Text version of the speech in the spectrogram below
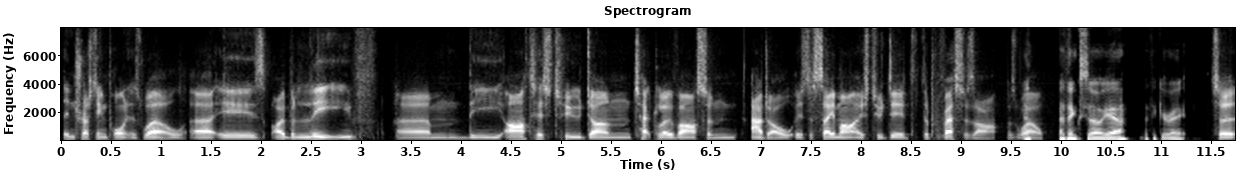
interesting point as well. Uh, is I believe um, the artist who done Teklovossen adult is the same artist who did the professor's art as well. I think so. Yeah, I think you're right. So,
